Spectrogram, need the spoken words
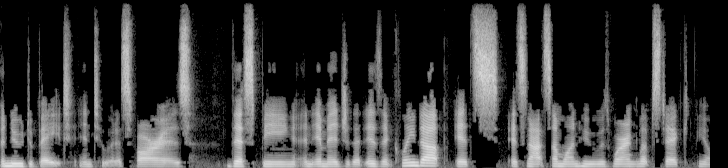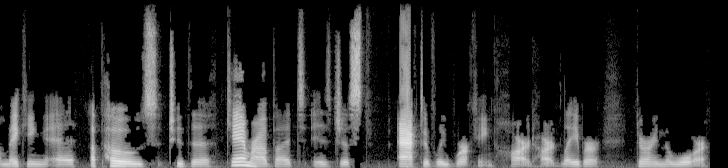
a new debate into it as far as this being an image that isn't cleaned up. It's it's not someone who is wearing lipstick, you know, making a, a pose to the camera, but is just actively working hard, hard labor during the war.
